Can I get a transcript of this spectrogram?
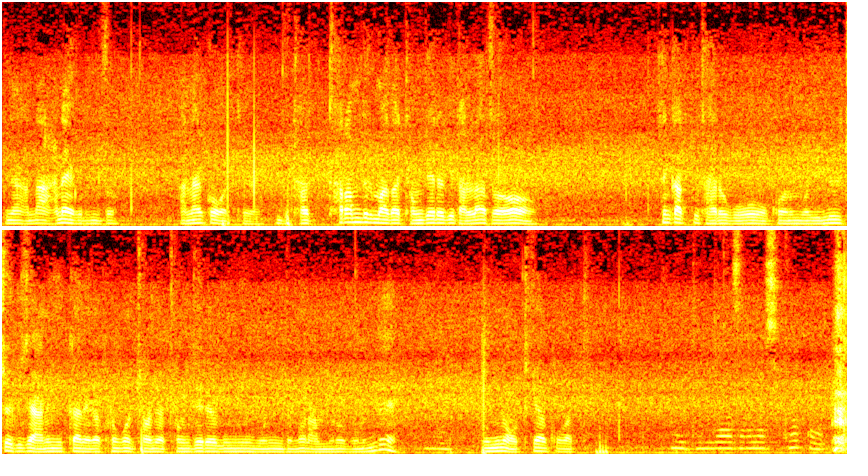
그냥 나 안 해 그러면서 안 할 것 같아요. 뭐다 사람들마다 경제력이 달라서 생각도 다르고 그거는 뭐 일률적이지 않으니까 내가 그런 건 전혀 경제력이니 뭐니 이런 건 안 물어보는데 응. 본인은 어떻게 할 것 같아? 그냥 돈 모아서 하나씩 할 것 같아.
